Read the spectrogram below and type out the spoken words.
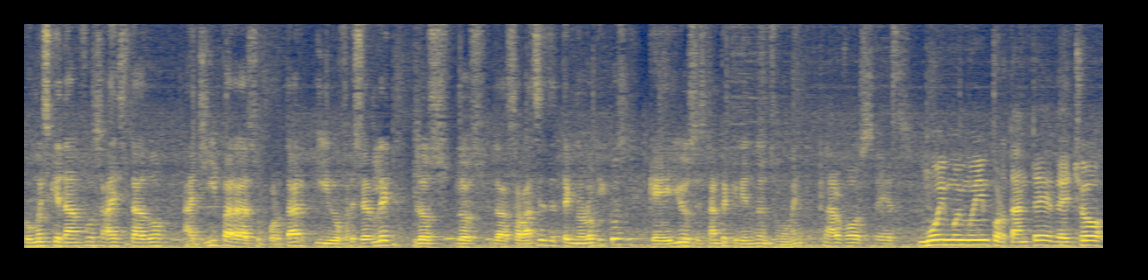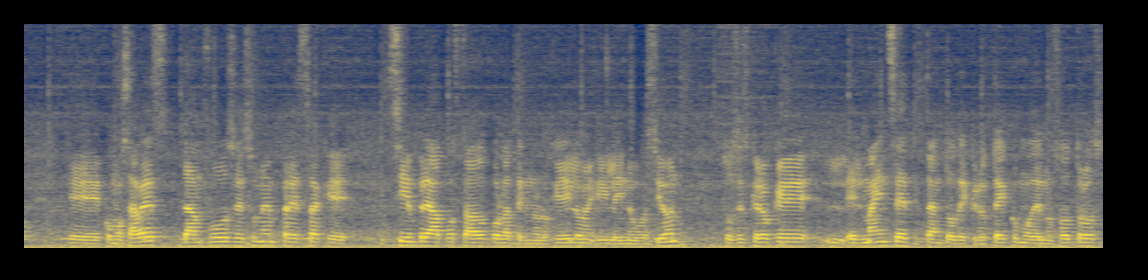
cómo es que Danfoss ha estado allí para soportar y ofrecerle los, los, los avances tecnológicos que ellos están requiriendo en su momento. Claro, es muy, muy, muy importante. De hecho, eh, como sabes, Danfoss es una empresa que siempre ha apostado por la tecnología y, lo, y la innovación entonces creo que el mindset tanto de Creotec como de nosotros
